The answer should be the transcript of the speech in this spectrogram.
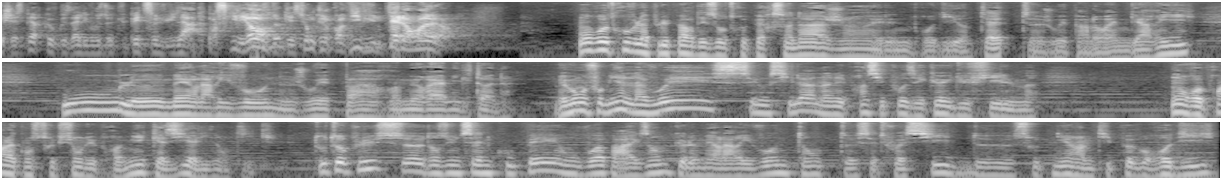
Et j'espère que vous allez vous occuper de celui-là, parce qu'il est hors de question que je revive une telle horreur. On retrouve la plupart des autres personnages, hein, Hélène Brody en tête, jouée par Lorraine Gary, ou le maire Vaughn, joué par Murray Hamilton. Mais bon, il faut bien l'avouer, c'est aussi là l'un des principaux écueils du film. On reprend la construction du premier quasi à l'identique. Tout au plus, dans une scène coupée, on voit par exemple que le maire Vaughn tente cette fois-ci de soutenir un petit peu Brody,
